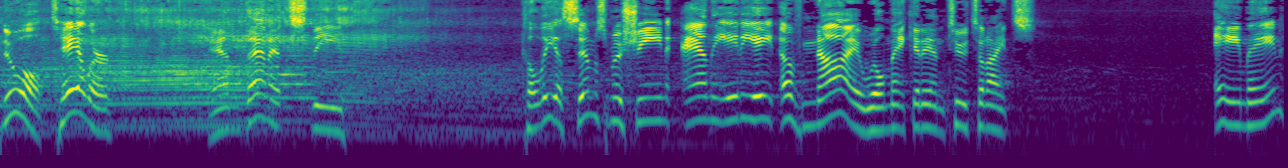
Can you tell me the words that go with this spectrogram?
Newell, Taylor, and then it's the Kalia Sims machine and the 88 of Nye will make it into tonight's A main.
